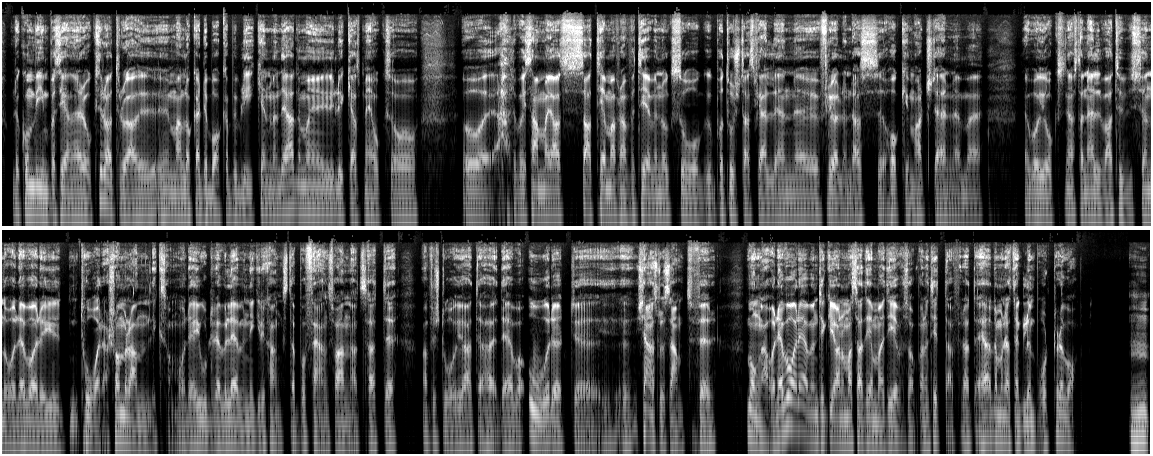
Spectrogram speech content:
Och det kommer vi in på senare också då, tror jag, hur man lockar tillbaka publiken, men det hade man ju lyckats med också. Och, ja, det var ju samma, jag satt hemma framför tvn och såg på torsdagskvällen eh, Frölundas hockeymatch där. Med, det var ju också nästan 11 000 då och det var det ju tårar som rann liksom. Och det gjorde det väl även i Kristianstad på fans och annat. Så att eh, man förstår ju att det, det var oerhört eh, eh, känslosamt för många. Och det var det även tycker jag när man satt hemma i tv-soffan och tittade. För att det hade man nästan glömt bort hur det var. Mm.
